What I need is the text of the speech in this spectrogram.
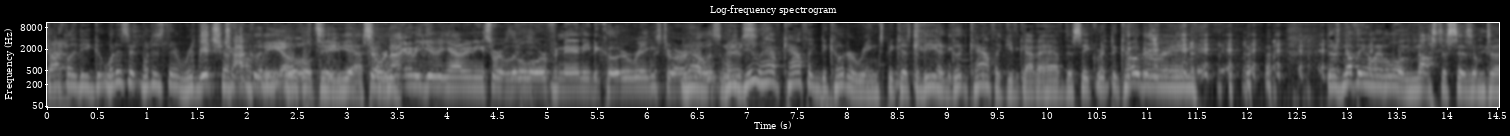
man. Chocolatey, good. What is it? What is their rich, Rich chocolatey Ovaltine. Yeah. So, we're not going to be giving out any sort of little orphan Annie decoder rings to our No, listeners. we do have Catholic decoder rings because to be a good Catholic, you've got to have the secret decoder ring. There's nothing like a little Gnosticism to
